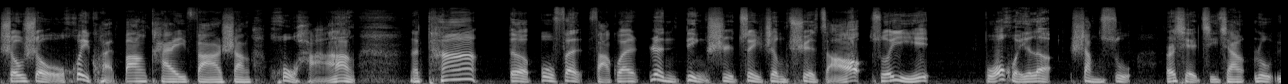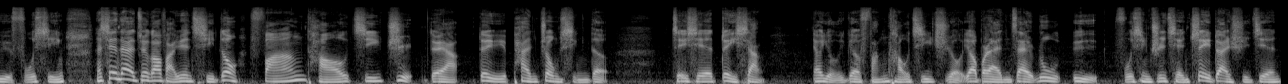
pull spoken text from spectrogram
收受贿款，帮开发商护航。那他的部分法官认定是罪证确凿，所以驳回了上诉。而且即将入狱服刑。那现在最高法院启动防逃机制，对啊，对于判重刑的这些对象，要有一个防逃机制哦，要不然在入狱服刑之前这段时间，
